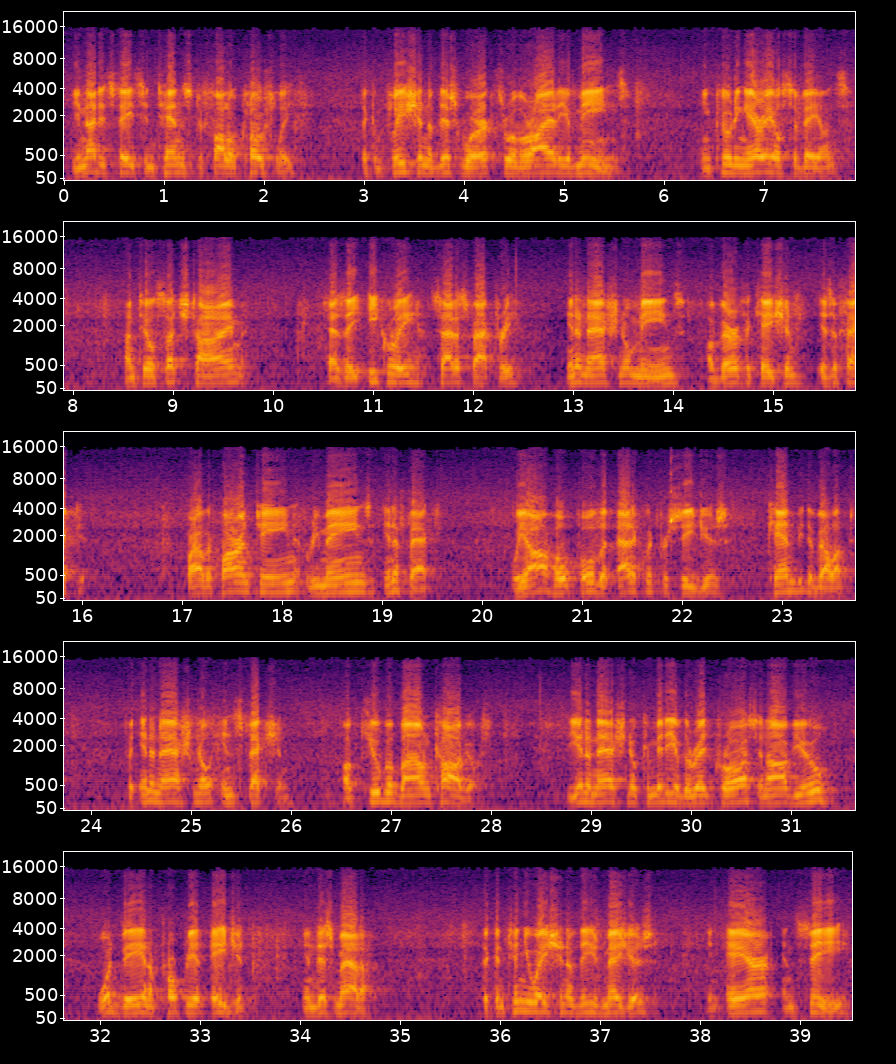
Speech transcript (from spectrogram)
The United States intends to follow closely the completion of this work through a variety of means, including aerial surveillance, until such time as a equally satisfactory international means of verification is effective. While the quarantine remains in effect, we are hopeful that adequate procedures can be developed for international inspection of Cuba-bound cargoes. The International Committee of the Red Cross, in our view, would be an appropriate agent in this matter. The continuation of these measures in air and sea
